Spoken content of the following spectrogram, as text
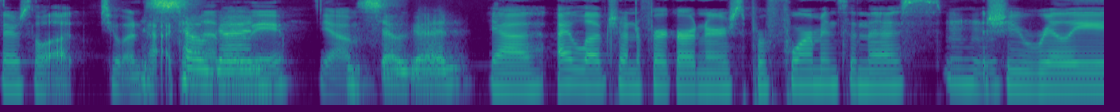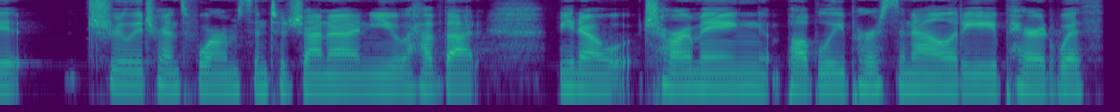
There's a lot. to unpack so in that good. movie. Yeah. It's so good. Yeah. I love Jennifer Gardner's performance in this. Mhm. She really truly transforms into Jenna and you have that, you know, charming, bubbly personality paired with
